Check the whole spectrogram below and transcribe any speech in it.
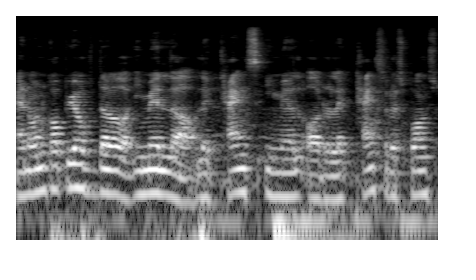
and one copy of the email uh, like thanks email or like thanks response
